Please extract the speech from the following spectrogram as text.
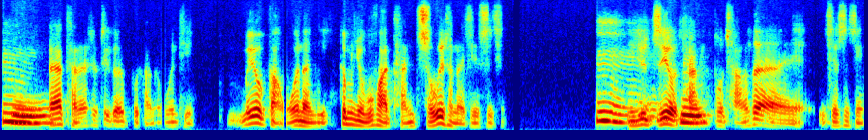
嗯大家谈的是这个补偿的问题，没有岗位呢，你根本就无法谈职位上的一些事情。嗯，你就只有谈嗯补偿的一些事情，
